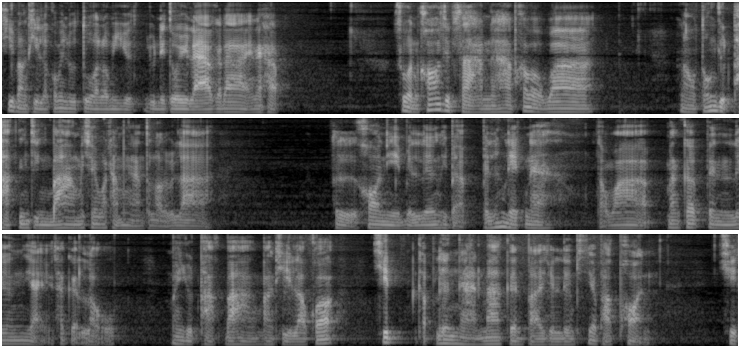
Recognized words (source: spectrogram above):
ที่บางทีเราก็ไม่รู้ตัวเรามีอยู่อยู่ในตัวอยู่แล้วก็ได้นะครับ ส่วนข้อ 13 นะครับเขาบอกว่า เราต้องหยุดพักจริง ๆ บ้าง ไม่ใช่ว่าทำงานตลอดเวลาเออข้อนี้เป็นเรื่องที่แบบเป็นเรื่องเล็กนะ แต่ว่ามันก็เป็นเรื่องใหญ่ถ้าเกิดเราไม่หยุดพักบ้าง บางทีเราก็คิดกับเรื่องงานมากเกินไปจนลืมที่จะพักผ่อน คิด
